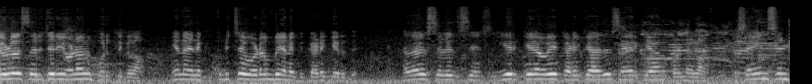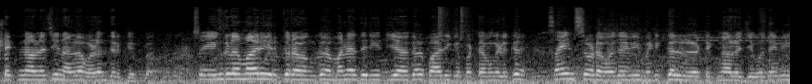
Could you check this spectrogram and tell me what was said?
எவ்வளோ சர்ஜரி வேணாலும் பொறுத்துக்கலாம். ஏன்னா எனக்கு பிடிச்ச உடம்பு எனக்கு கிடைக்கிறது. அதாவது சில இயற்கையாகவே கிடைக்காது செயற்கையாக பண்ணலாம். சயின்ஸ் அண்ட் டெக்னாலஜி நல்லா வளர்ந்துருக்கு இப்போ. ஸோ எங்களை மாதிரி இருக்கிறவங்க மனது ரீதியாக பாதிக்கப்பட்டவங்களுக்கு சயின்ஸோட உதவி மெடிக்கல் டெக்னாலஜி உதவி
